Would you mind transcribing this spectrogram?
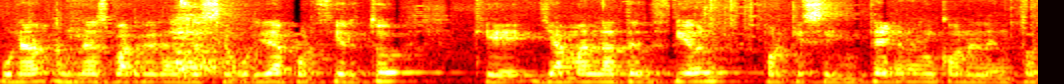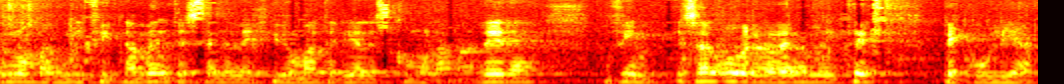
unas barreras de seguridad, por cierto, que llaman la atención porque se integran con el entorno magníficamente, se han elegido materiales como la madera, en fin, es algo verdaderamente peculiar.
